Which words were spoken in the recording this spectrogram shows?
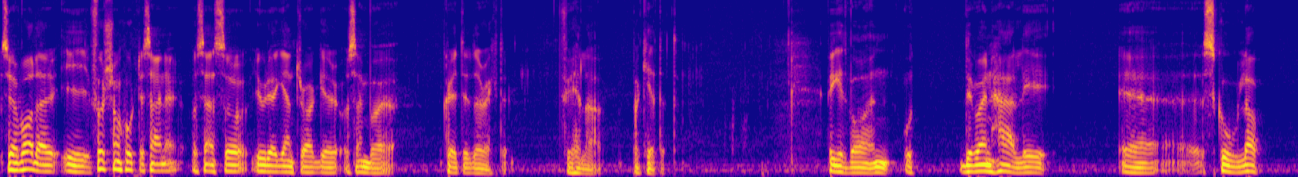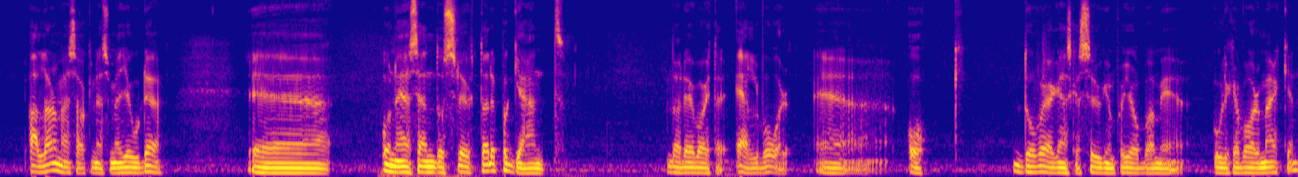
Så jag var där i, först som skjortdesigner och sen så gjorde jag Gent Rugger och sen var jag creative director för hela paketet. Vilket var en, det var en härlig eh, skola, alla de här sakerna som jag gjorde. Eh, och när jag sen då slutade på Gant, då hade jag varit där 11 år. Eh, och då var jag ganska sugen på att jobba med olika varumärken.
